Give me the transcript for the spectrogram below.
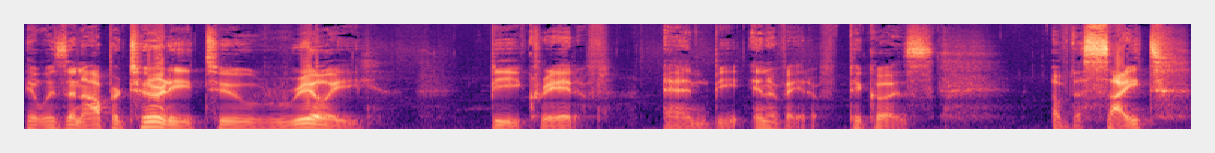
it was an opportunity to really be creative and be innovative because of the site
